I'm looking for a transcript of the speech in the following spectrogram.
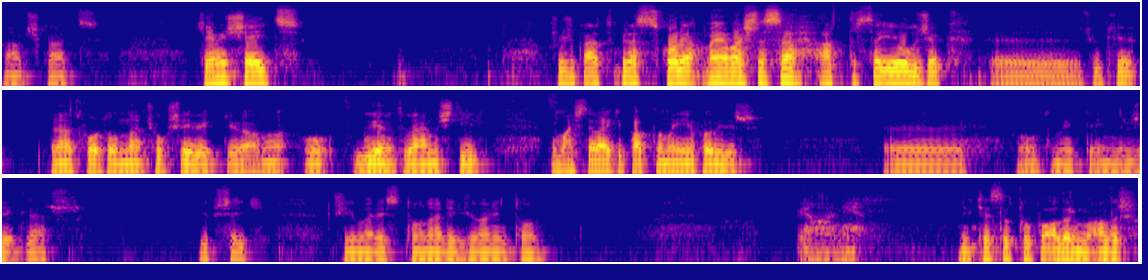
Damschkart, Kevin Shade. Çocuk artık biraz skor yapmaya başlasa, arttırsa iyi olacak. Ee, çünkü Brentford ondan çok şey bekliyor ama o bu yanıtı vermiş değil. Bu maçta belki patlamayı yapabilir. Ee, Ultimate'de indirecekler. Yüksek. Gimares, Tonali, Joelinton. Yani Newcastle topu alır mı? Alır.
